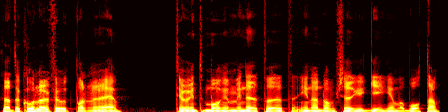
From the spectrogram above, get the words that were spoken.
Satt och kollade fotbollen i det. Tog inte många minuter innan de 20 gigen var borta.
